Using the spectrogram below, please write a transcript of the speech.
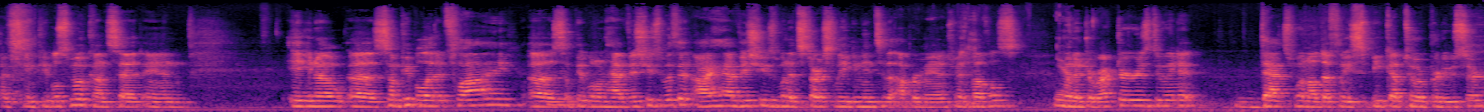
I've seen people smoke on set, and you know, uh, some people let it fly. Uh, Mm-hmm. Some people don't have issues with it. I have issues when it starts leading into the upper management levels. Yeah. When a director is doing it, that's when I'll definitely speak up to a producer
